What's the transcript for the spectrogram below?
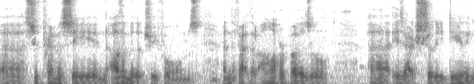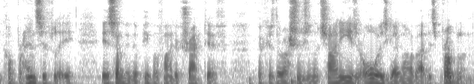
uh, supremacy in other military forms, and the fact that our proposal uh, is actually dealing comprehensively is something that people find attractive because the Russians and the Chinese are always going on about this problem.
